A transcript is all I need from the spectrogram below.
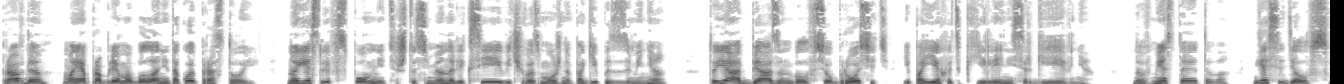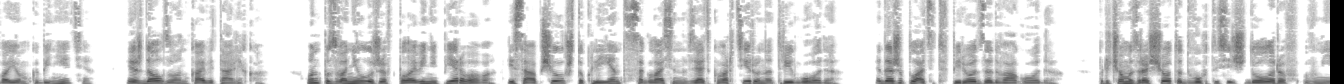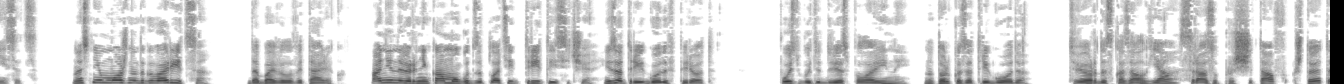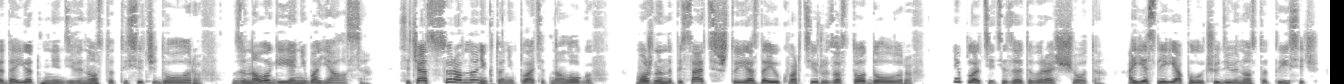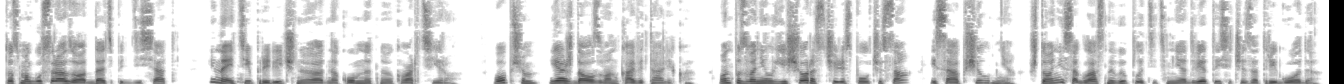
Правда, моя проблема была не такой простой, но если вспомнить, что Семен Алексеевич, возможно, погиб из-за меня, то я обязан был все бросить и поехать к Елене Сергеевне. Но вместо этого я сидел в своем кабинете и ждал звонка Виталика. Он позвонил уже в половине первого и сообщил, что клиент согласен взять квартиру на три года и даже платит вперед за два года, причем из расчета двух тысяч долларов в месяц. «Но с ним можно договориться», — добавил Виталик. «Они наверняка могут заплатить три тысячи и за три года вперед. Пусть будет две с половиной, но только за три года. Твердо сказал я, сразу просчитав, что это дает мне 90 тысяч долларов. За налоги я не боялся. Сейчас все равно никто не платит налогов. Можно написать, что я сдаю квартиру за 100 долларов и платить из этого расчета. А если я получу 90 тысяч, то смогу сразу отдать 50 и найти приличную однокомнатную квартиру. В общем, я ждал звонка Виталика. Он позвонил еще раз через полчаса и сообщил мне, что они согласны выплатить мне 2000 за три года.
